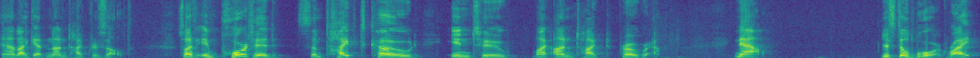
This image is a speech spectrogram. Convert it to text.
and I get an untyped result. So I've imported some typed code into my untyped program. Now, you're still bored, right?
